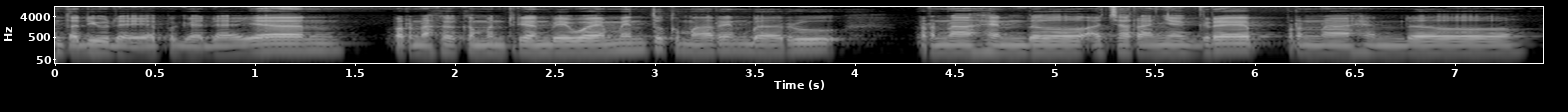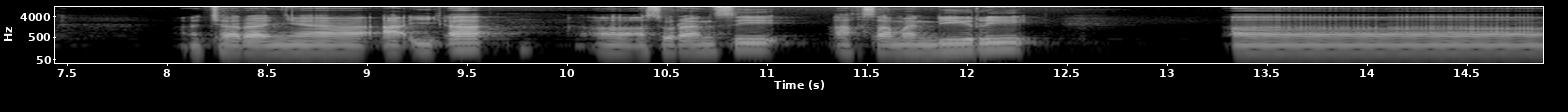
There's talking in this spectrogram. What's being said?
tadi udah ya, Pegadaian, pernah ke Kementerian BUMN tuh kemarin baru, pernah handle acaranya Grab, pernah handle acaranya AIA, eh, asuransi, Aksa Mandiri, eh,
